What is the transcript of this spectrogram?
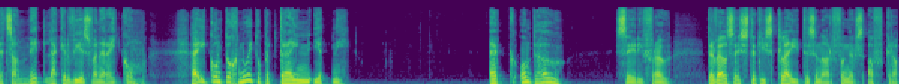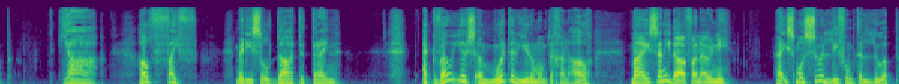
Dit sal net lekker wees wanneer hy kom. Hy kon tog nooit op 'n trein eet nie. Ek onthou, sê die vrou terwyl sy stukkies klei tussen haar vingers afkrap. Ja, half 5 met die soldate trein. Ek wou eers 'n motor hier om hom te gaan haal, maar hy sal nie daarvan hou nie. Hy's mos so lief om te loop.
